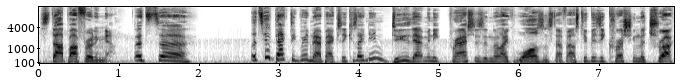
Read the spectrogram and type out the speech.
stop off-roading now. Let's uh, let's head back to grid map actually because I didn't do that many crashes into like walls and stuff. I was too busy crushing the truck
